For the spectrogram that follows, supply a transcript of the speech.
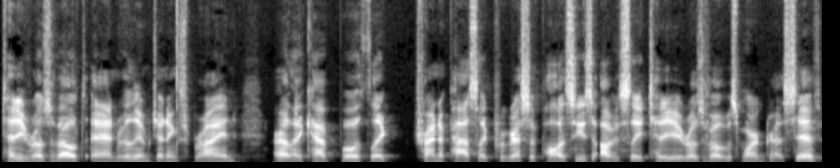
Teddy Roosevelt and William Jennings Bryan are like have both like trying to pass like progressive policies. Obviously, Teddy Roosevelt was more aggressive,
